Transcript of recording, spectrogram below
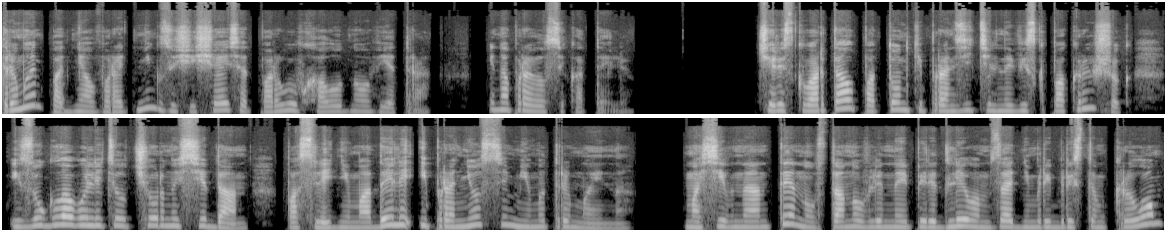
Тремен поднял воротник, защищаясь от порывов холодного ветра, и направился к отелю. Через квартал под тонкий пронзительный виск покрышек из угла вылетел черный седан последней модели и пронесся мимо Тремейна. Массивная антенна, установленная перед левым задним ребристым крылом,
